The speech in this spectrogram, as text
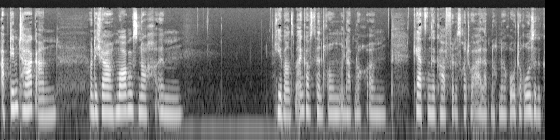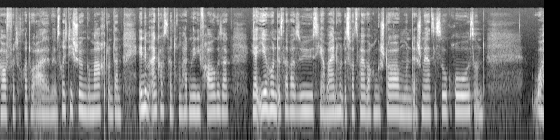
ab dem Tag an, und ich war morgens noch im hier bei uns im Einkaufszentrum und habe noch ähm, Kerzen gekauft für das Ritual, habe noch eine rote Rose gekauft für das Ritual. Wir haben es richtig schön gemacht und dann in dem Einkaufszentrum hat mir die Frau gesagt, ja, ihr Hund ist aber süß, ja, mein Hund ist vor zwei Wochen gestorben und der Schmerz ist so groß und boah,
